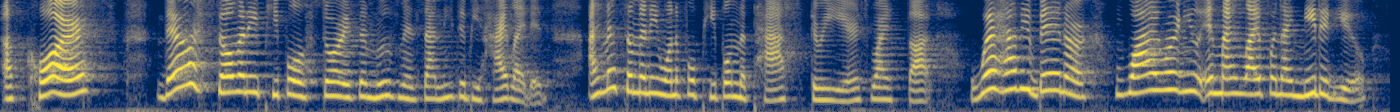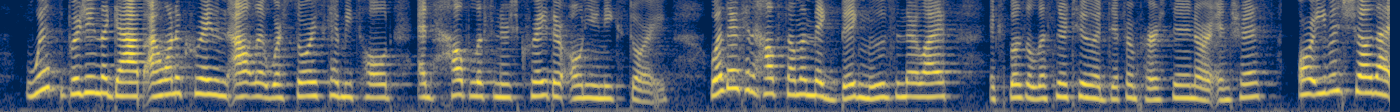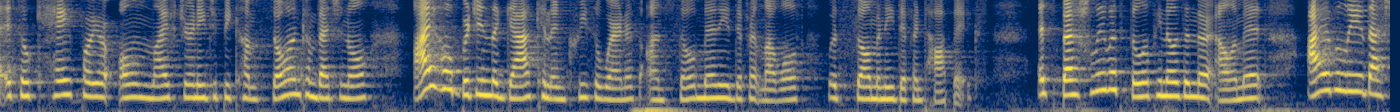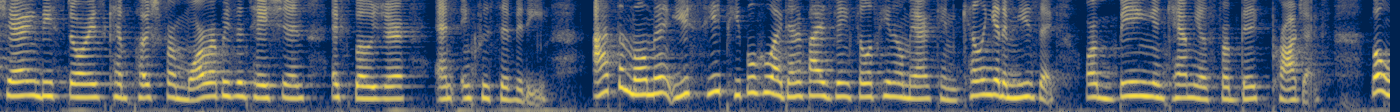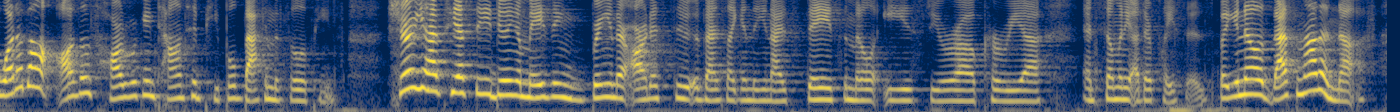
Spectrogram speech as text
Of course. There are so many people, stories, and movements that need to be highlighted. I met so many wonderful people in the past three years where I thought, Where have you been? or Why weren't you in my life when I needed you? With Bridging the Gap, I want to create an outlet where stories can be told and help listeners create their own unique story. Whether it can help someone make big moves in their life, expose a listener to a different person or interest, or even show that it's okay for your own life journey to become so unconventional, I hope Bridging the Gap can increase awareness on so many different levels with so many different topics. Especially with Filipinos in their element, I believe that sharing these stories can push for more representation, exposure, and inclusivity. At the moment, you see people who identify as being Filipino American killing it in music or being in cameos for big projects. But what about all those hardworking, talented people back in the Philippines? Sure, you have TFC doing amazing, bringing their artists to events like in the United States, the Middle East, Europe, Korea, and so many other places. But you know, that's not enough.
